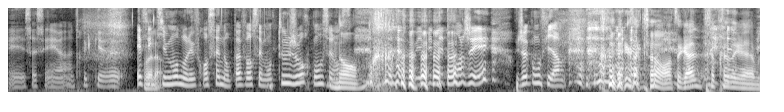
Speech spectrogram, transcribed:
et ça, c'est un truc, euh, effectivement, dont les Français n'ont pas forcément toujours conscience. Non, Mais vu l'étranger, je confirme. exactement, c'est quand même très très agréable.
